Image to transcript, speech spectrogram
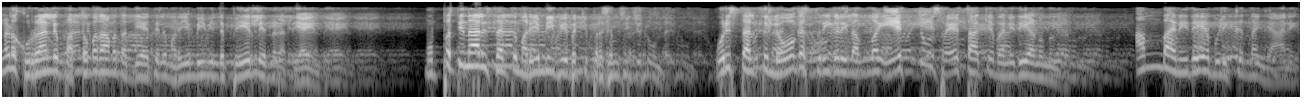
നിങ്ങളുടെ ഖുർആനിൽ പത്തൊമ്പതാമത്തെ അധ്യായത്തിൽ മറിയം ബീവിന്റെ പേരിൽ എന്നൊരു അധ്യായമുണ്ട്. മുപ്പത്തിനാല് സ്ഥലത്ത് മറിയം ബീവിയെ പറ്റി പ്രശംസിച്ചിട്ടുണ്ട്. ഒരു സ്ഥലത്ത് ലോക സ്ത്രീകളിൽ അള്ള ഏറ്റവും ശ്രേഷ്ഠാക്കിയ വനിതയാണെന്ന് അമ്പനിതയെ വിളിക്കുന്ന ഞാൻ.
